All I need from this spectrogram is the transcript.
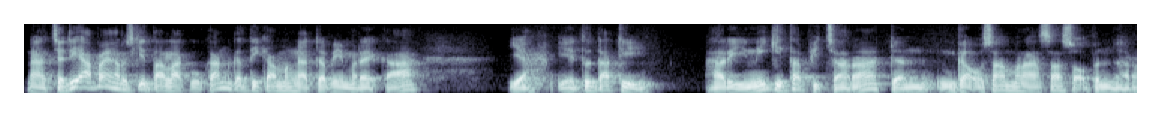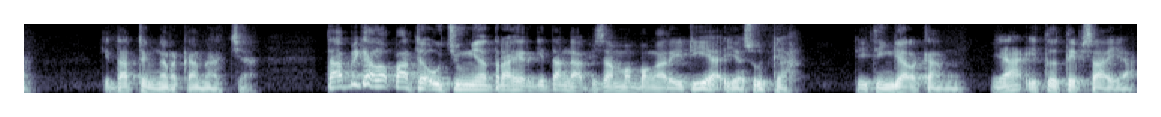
Nah, jadi apa yang harus kita lakukan ketika menghadapi mereka? Ya, yaitu tadi, hari ini kita bicara dan nggak usah merasa sok benar. Kita dengarkan aja. Tapi kalau pada ujungnya terakhir kita nggak bisa mempengaruhi dia, ya sudah, ditinggalkan. Ya, itu tips saya.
